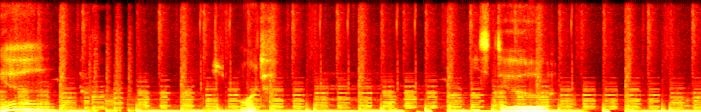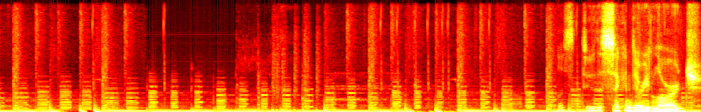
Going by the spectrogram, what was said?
Yeah. Sport. Let's do. Let's do the secondary large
